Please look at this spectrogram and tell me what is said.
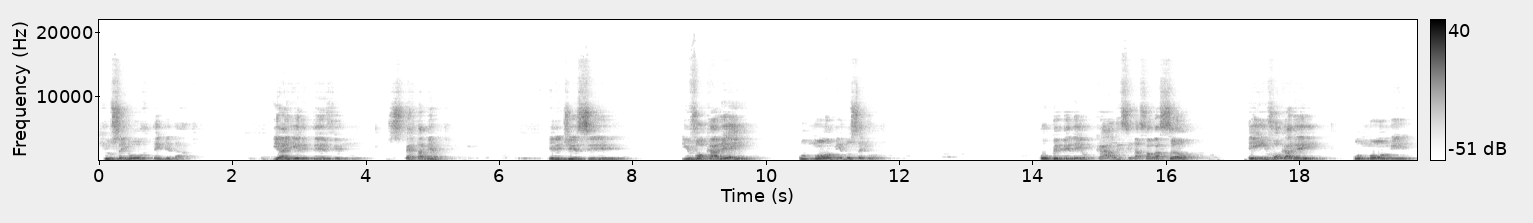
que o Senhor tem me dado. E aí ele teve um despertamento. Ele disse: Invocarei o nome do Senhor, ou beberei o cálice da salvação e invocarei o nome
